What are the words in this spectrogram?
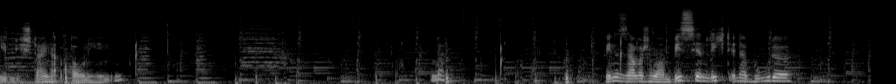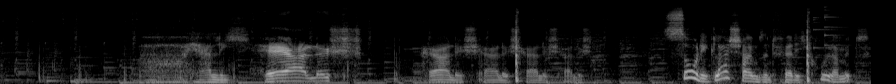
eben die Steine abbauen hier hinten. Na. Wenigstens haben wir schon mal ein bisschen Licht in der Bude. Ah, herrlich. Herrlich. Herrlich, herrlich, herrlich, herrlich. So, die Glasscheiben sind fertig. Cool, damit...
